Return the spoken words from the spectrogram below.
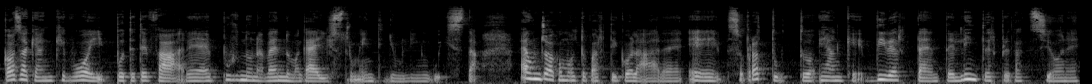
cosa che anche voi potete fare pur non avendo magari gli strumenti di un linguista. È un gioco molto particolare e soprattutto è anche divertente l'interpretazione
